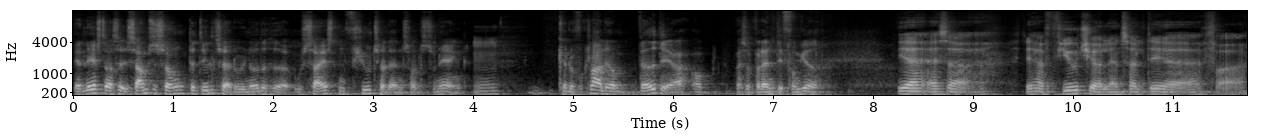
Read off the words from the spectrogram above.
Jeg læste også, at i samme sæson, der deltager du i noget, der hedder U16 Future Landsholdsturnering. Mm. Kan du forklare lidt om, hvad det er, og altså, hvordan det fungerede? Ja, altså, det her future landshold, det er for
